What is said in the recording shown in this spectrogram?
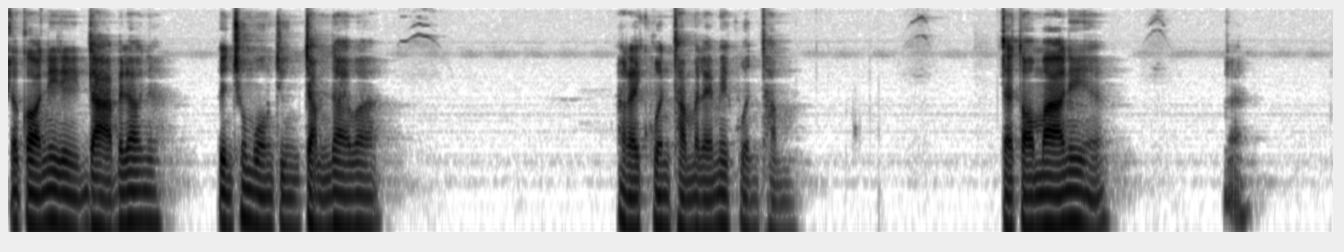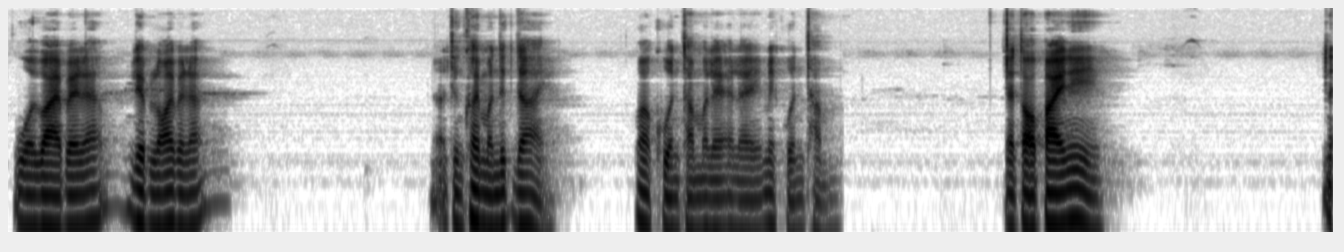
แต่ก่อนนี่ด่าไปแล้วเนี่ยเป็นชั่วโมงจึงจำได้ว่า อะไรควรทำอะไรไม่ควรทำแต่ต่อมานี่โวยวายไปแล้ว เรียบร้อยไปแล้ว จึงค่อยมานึกได้ ว่าควรทำอะไรอะไร ไม่ควรทำแต่ต่อไปนี่ ใน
